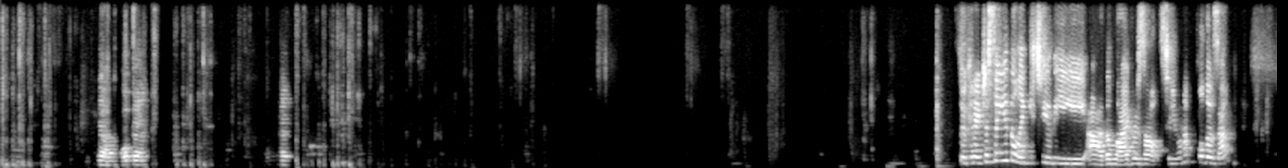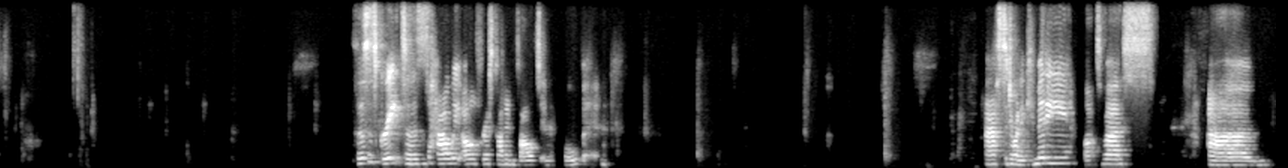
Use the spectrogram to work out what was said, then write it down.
Yeah, open. Okay. So can I just send you the link to the uh, the live results? So you want to pull those up? So this is great. So this is how we all first got involved in open. Asked to join a committee, lots of us. Um,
